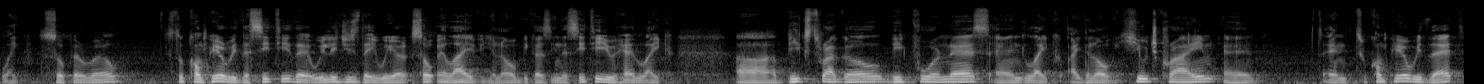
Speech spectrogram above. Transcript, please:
like super well. To compare with the city, the villages they were so alive, you know, because in the city you had like uh, big struggle, big poorness, and like I don't know, huge crime, and and to compare with that,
